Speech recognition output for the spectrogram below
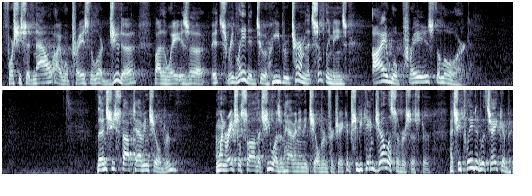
for she said, Now I will praise the Lord. Judah, by the way, is a, it's related to a Hebrew term that simply means, I will praise the Lord. Then she stopped having children. And when Rachel saw that she wasn't having any children for Jacob, she became jealous of her sister. And she pleaded with Jacob,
